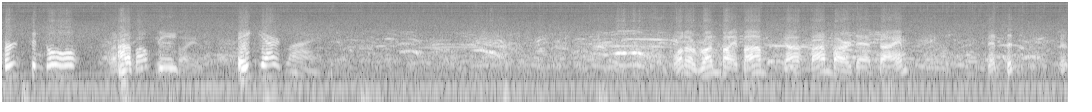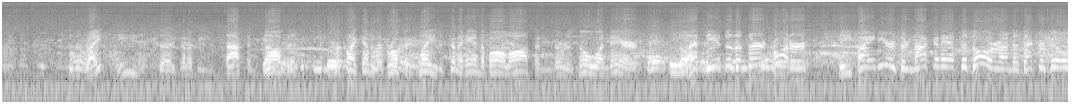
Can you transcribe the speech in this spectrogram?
first and goal on about the eight-yard line. What a run by Bomb, Bombard that time. Vincent to the right. He's uh, going to be stopped himself. It looked like that was a broken play. He was going to hand the ball off, and there was no one there. So that's the end of the third quarter. The Pioneers are knocking at the door on the Deckerville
